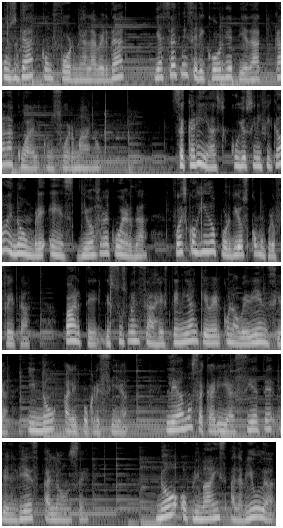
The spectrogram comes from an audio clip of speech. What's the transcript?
Juzgad conforme a la verdad y haced misericordia y piedad cada cual con su hermano. Zacarías, cuyo significado de nombre es Dios recuerda, fue escogido por Dios como profeta. Parte de sus mensajes tenían que ver con la obediencia y no a la hipocresía. Leamos Zacarías 7 del 10 al 11. No oprimáis a la viuda,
